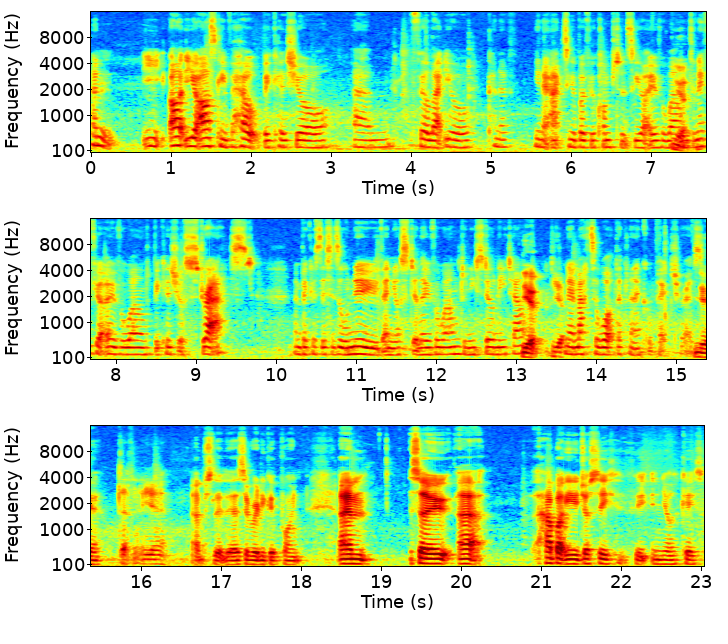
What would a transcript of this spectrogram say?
And you are, you're asking for help because you're um, feel like you're kind of you know acting above your competence. You're overwhelmed, Yeah. and if you're overwhelmed because you're stressed, and because this is all new, then you're still overwhelmed and you still need help. Yeah. Yeah, No matter what the clinical picture is. Yeah. definitely, yeah. Absolutely, that's a really good point. Um, so, uh, how about you, Jossie, in your case?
